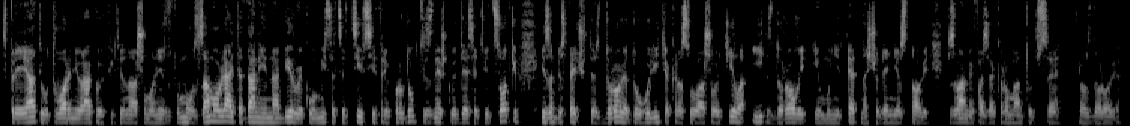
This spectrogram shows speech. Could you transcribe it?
сприяти утворенню ракових клітин в нашому організму. Тому замовляйте даний набір, в якому містяться ці всі три продукти знижкою 10% і забезпечуйте здоров'я, довголіття, красу вашого тіла і здоровий імунітет на щоденній основі. З вами Пазяк Роман. Тут все про здоров'я.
